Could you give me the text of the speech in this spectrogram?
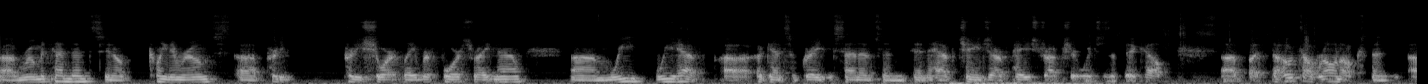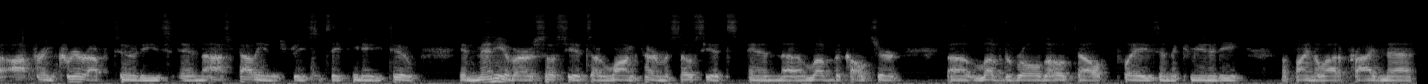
uh, room attendants. You know, cleaning rooms. Uh, pretty pretty short labor force right now. Um, we we have uh, again some great incentives and, and have changed our pay structure, which is a big help. Uh, but the Hotel Roanoke's been uh, offering career opportunities in the hospitality industry since 1882, and many of our associates are long-term associates and uh, love the culture, uh, love the role the hotel plays in the community. I find a lot of pride in that.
